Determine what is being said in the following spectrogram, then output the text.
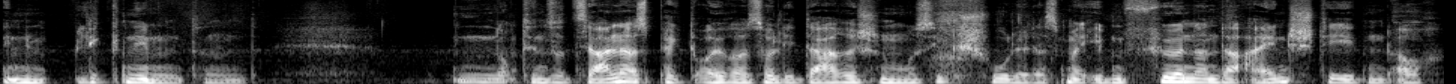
in den Blick nimmt und noch den sozialen Aspekt eurer solidarischen Musikschule, dass man eben füreinander einsteht und auch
